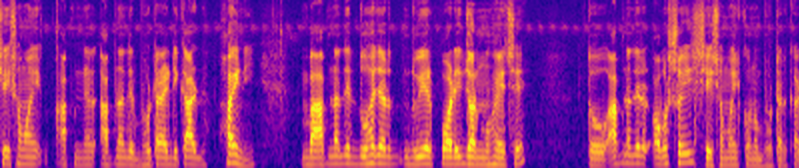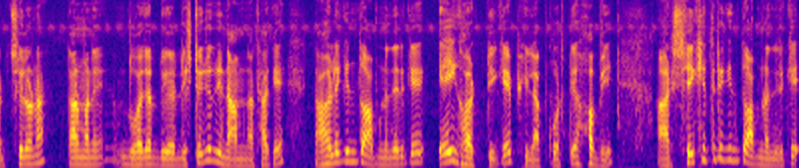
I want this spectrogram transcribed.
সেই সময় আপনার, আপনাদের ভোটার আইডি কার্ড হয়নি, বা আপনাদের দু হাজার দুইয়ের পরেই জন্ম হয়েছে তো আপনাদের অবশ্যই সেই সময় কোনো ভোটার কার্ড ছিল না। তার মানে দু হাজার দুইয়ের লিস্টে যদি নাম না থাকে, তাহলে কিন্তু আপনাদেরকে এই ঘরটিকে ফিল আপ করতে হবে। আর সেই ক্ষেত্রে কিন্তু আপনাদেরকে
